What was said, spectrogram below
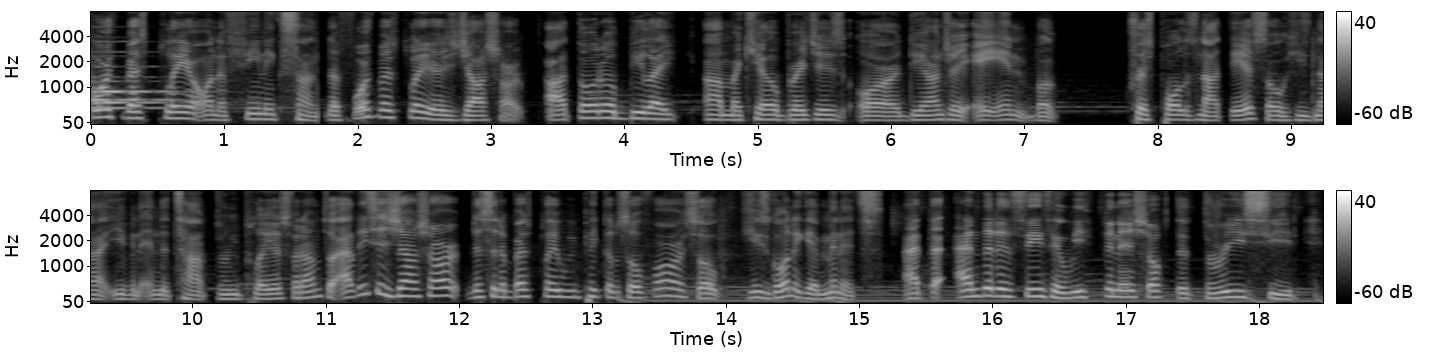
fourth best player on the Phoenix Suns. The fourth best player is Josh Hart. I thought it'll be like uh, Bridges or DeAndre Ayton, but Chris Paul is not there, so he's not even in the top three players for them. So at least it's Josh Hart. This is the best player we picked up so far, so he's going to get minutes. At the end of the season, we finish off the three seed.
